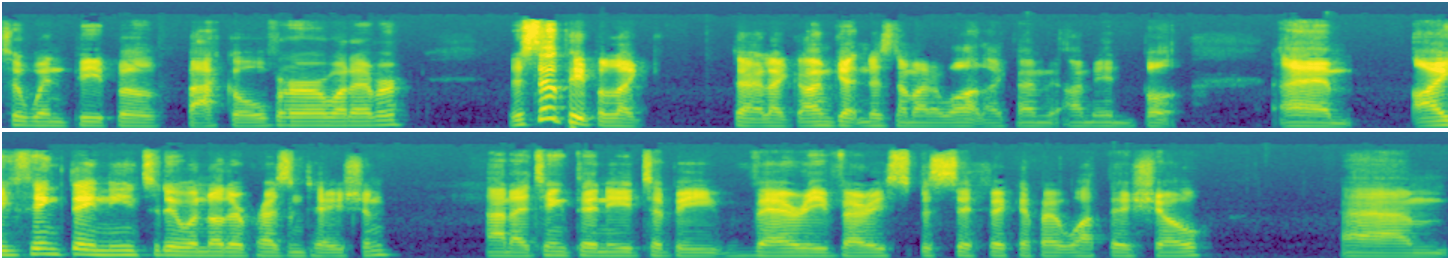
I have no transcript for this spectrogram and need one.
to win people back over or whatever there's still people like they're like i'm getting this no matter what like i'm, I'm in but um i think they need to do another presentation and i think they need to be very very specific about what they show um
